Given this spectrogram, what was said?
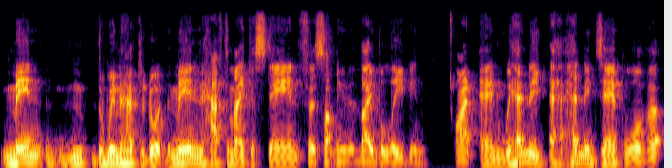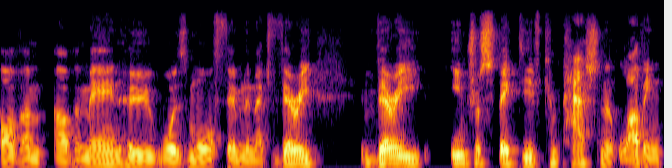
men, the women have to do it. The men have to make a stand for something that they believe in, right? And we had an, had an example of a, of a, of a man who was more feminine nature, very, very introspective, compassionate, loving.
